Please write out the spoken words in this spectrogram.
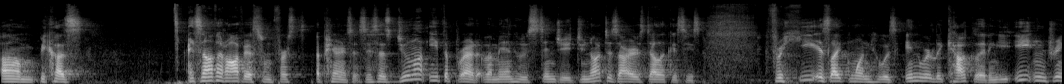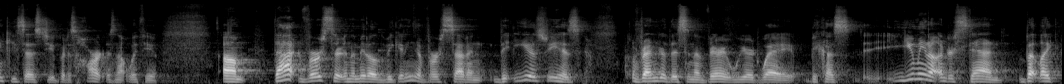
um, because it's not that obvious from first appearances. He says, Do not eat the bread of a man who is stingy, do not desire his delicacies. For he is like one who is inwardly calculating. You eat and drink, he says to you, but his heart is not with you. Um, that verse there in the middle, the beginning of verse 7, the ESV has rendered this in a very weird way because you may not understand, but like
